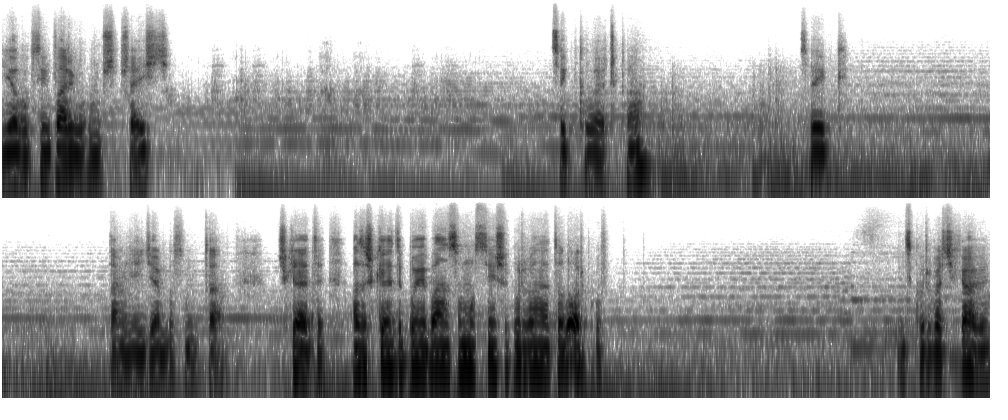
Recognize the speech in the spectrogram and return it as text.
I obok tych wargów muszę przejść. Cyk, kółeczko. Cyk. Tam nie idziemy, bo są te szkielety. A te szkielety pojebane są mocniejsze kurwa na todorków. Więc kurwa ciekawie.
